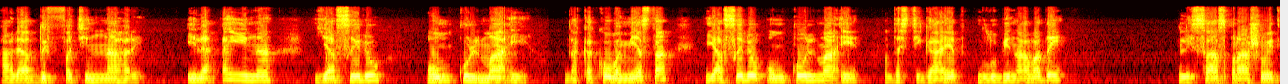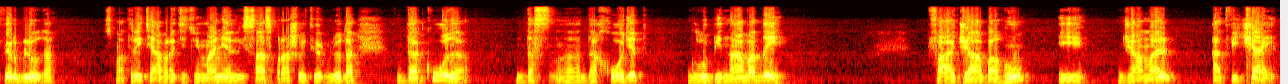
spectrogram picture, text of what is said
аля дыффатин нагри. Иля айна ясылю омкуль маи. До какого места ясылю омкуль маи? Достигает глубина воды. Лиса спрашивает верблюда. Смотрите, обратите внимание, лиса спрашивает верблюда, докуда доходит глубина воды. Фаджабаху и Джамаль отвечает.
